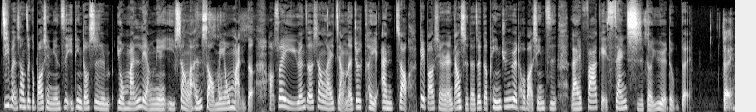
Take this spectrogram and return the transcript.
基本上这个保险年资一定都是有满两年以上了，很少没有满的。好，所以原则上来讲呢，就可以按照被保险人当时的这个平。平均月投保薪资来发给三十个月，对不对？对，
